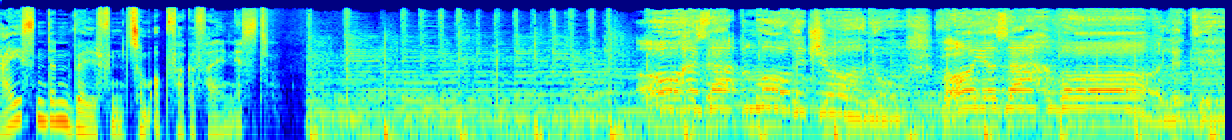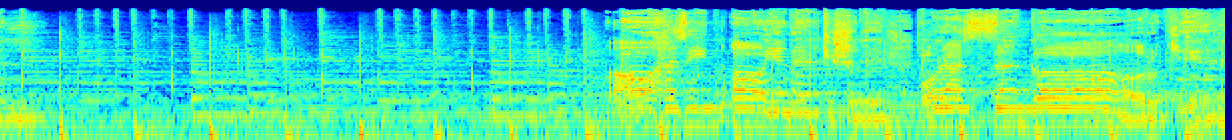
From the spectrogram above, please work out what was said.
reißenden Wölfen zum Opfer gefallen ist. آه از اعماق جانو وای از احوال دل. آه از این آینه که شده پر از زنگار و گل.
